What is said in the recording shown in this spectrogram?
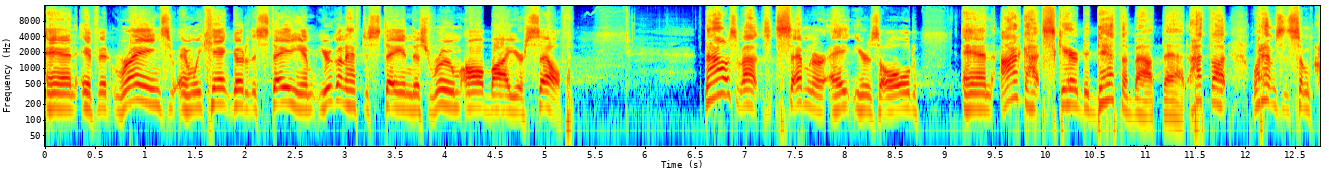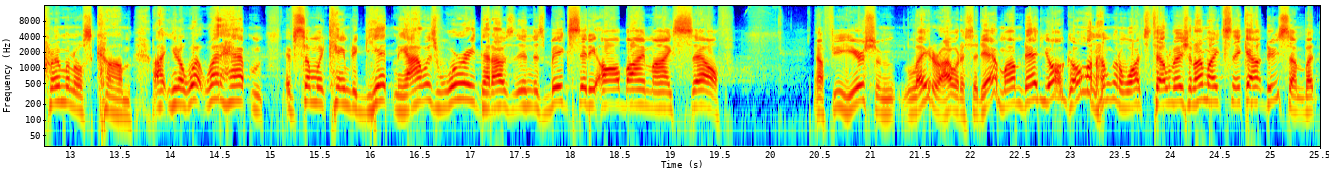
And if it rains and we can't go to the stadium, you're going to have to stay in this room all by yourself. Now, I was about seven or eight years old, and I got scared to death about that. I thought, what happens if some criminals come? Uh, you know, what, what happened if someone came to get me? I was worried that I was in this big city all by myself. Now, a few years from later, I would have said, Yeah, mom, dad, you all go on. I'm going to watch television. I might sneak out and do something. But,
